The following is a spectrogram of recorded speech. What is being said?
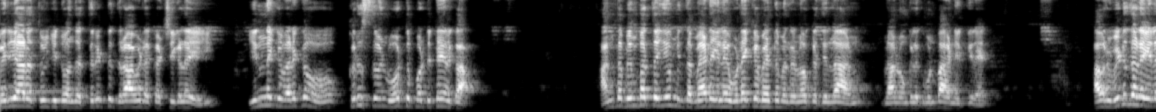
பெரியாரை தூக்கிட்டு வந்த திருட்டு திராவிட கட்சிகளை இன்னைக்கு வரைக்கும் கிறிஸ்துவன் ஓட்டு போட்டுட்டே இருக்கான். அந்த பிம்பத்தையும் இந்த மேடையிலே உடைக்க வேண்டும் என்ற நோக்கத்தில் தான் நான் உங்களுக்கு முன்பாக நிற்கிறேன். அவர் விடுதலையில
